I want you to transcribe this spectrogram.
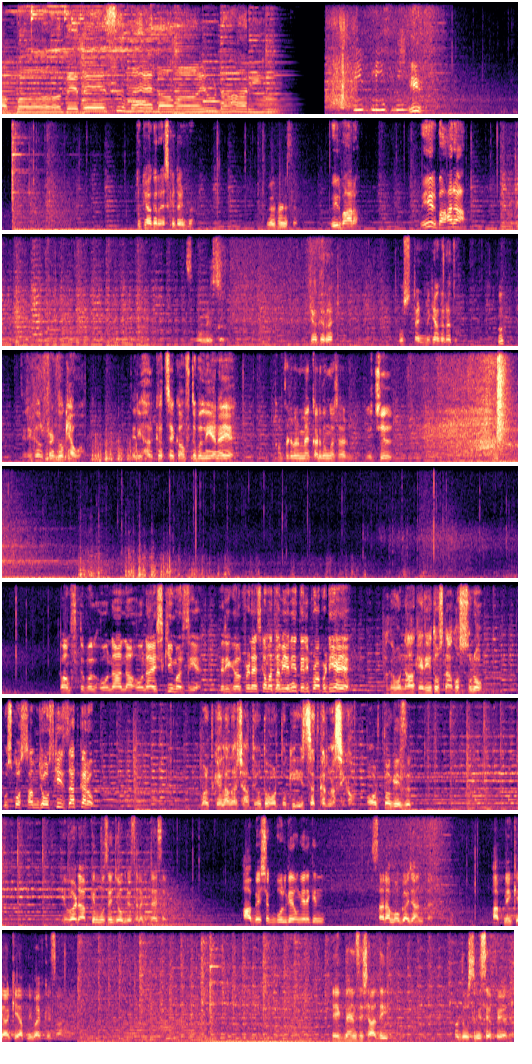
ख्वाबां दे देस मैं लावा please please please तू क्या कर रहा है इसके टेंट में गर्लफ्रेंड से। वीर बाहर। आ वीर बाहर। आ वो मेरी से। क्या कर रहा है? उस टेंट में क्या कर रहा है तू? हम्म? तेरी गर्लफ्रेंड को क्या हुआ? तेरी हरकत से कंफर्टेबल नहीं है ना ये? कंफर्टेबल मैं कर दूँगा सर चिल कंफर्टेबल होना ना होना इसकी मर्ज़ी है। तेरी गर्लफ्रेंड है, इसका मतलब ये नहीं तेरी प्रॉपर्टी है ये। अगर वो ना कह रही है तो उस ना को सुनो, उसको समझो, उसकी इज़्ज़त करो। मर्द कहलाना चाहते हो तो औरतों की इज़्ज़त करना सीखो। औरतों की इज़्ज़त? ये वर्ड आपके मुँह से जोक जैसा लगता है, सर। आप बेशक भूल गए होंगे, लेकिन सारा मोगा जानता है। आपने क्या किया अपनी वाइफ के साथ? एक बहन से शादी और दूसरी से फेयर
